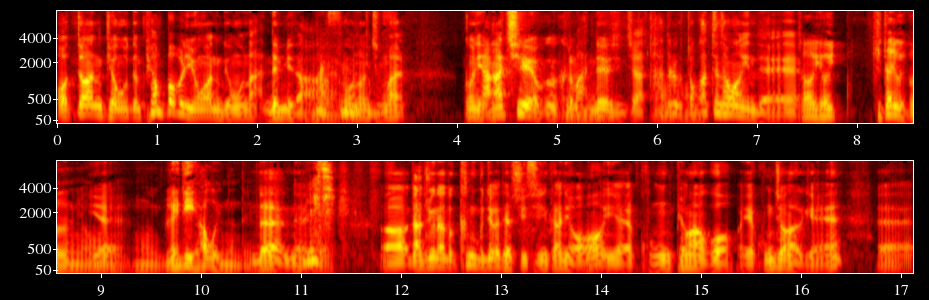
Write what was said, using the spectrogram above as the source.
어떠한 경우든 편법을 이용하는 경우는 안 됩니다. 맞습니다. 그거는 정말 그건 양아치예요. 그거 그러면 안 돼요, 진짜. 다들 똑같은 상황인데. 저 여기 기다리고 있거든요. 예. 어, ready 하고 있는데. 네, 네. 네. 어, 나중에라도 큰 문제가 될 수 있으니까요. 예, 공평하고 예, 공정하게 에,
